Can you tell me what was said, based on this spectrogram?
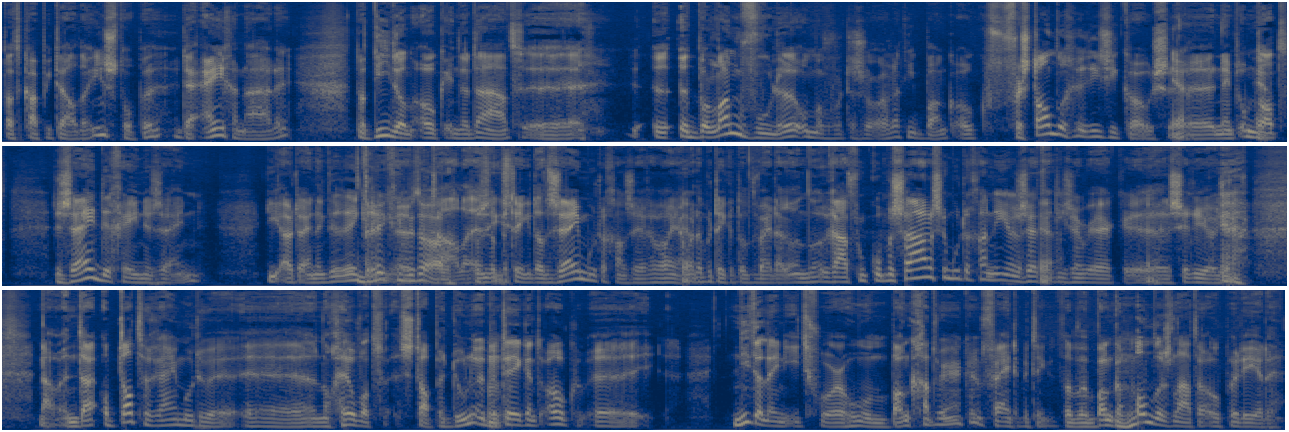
dat kapitaal erin stoppen, de eigenaren... dat die dan ook inderdaad het belang voelen om ervoor te zorgen dat die bank ook verstandige risico's ja. neemt. Omdat ja. zij degene zijn die uiteindelijk de rekening, de rekening betalen. betalen. En dat betekent dat zij moeten gaan zeggen... Van, ja, ja, maar dat betekent dat wij daar een raad van commissarissen moeten gaan neerzetten... die zijn werk uh, serieus nemen. Nou, en op dat terrein moeten we uh, nog heel wat stappen doen. Het hm. betekent ook niet alleen iets voor hoe een bank gaat werken. In feite betekent dat we banken mm -hmm. anders laten opereren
